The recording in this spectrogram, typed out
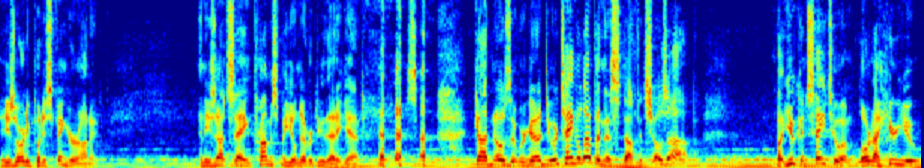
and He's already put His finger on it, and He's not saying, Promise me you'll never do that again. God knows that we're going to do, we're tangled up in this stuff, it shows up. But you can say to Him, Lord, I hear you,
